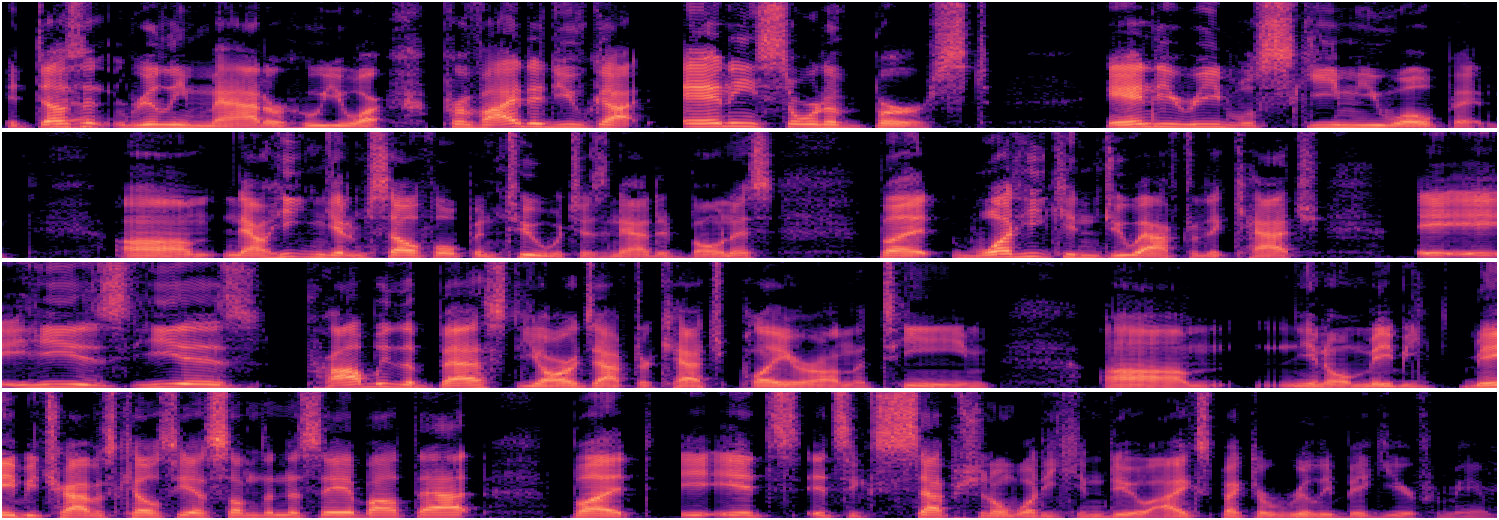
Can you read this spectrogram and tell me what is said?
It doesn't yeah. really matter who you are, provided you've got any sort of burst. Andy Reid will scheme you open. Um, now he can get himself open too, which is an added bonus. But what he can do after the catch, it, it, he is he is probably the best yards after catch player on the team. Um, you know, maybe maybe Travis Kelce has something to say about that, but it's it's exceptional what he can do. I expect a really big year from him.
